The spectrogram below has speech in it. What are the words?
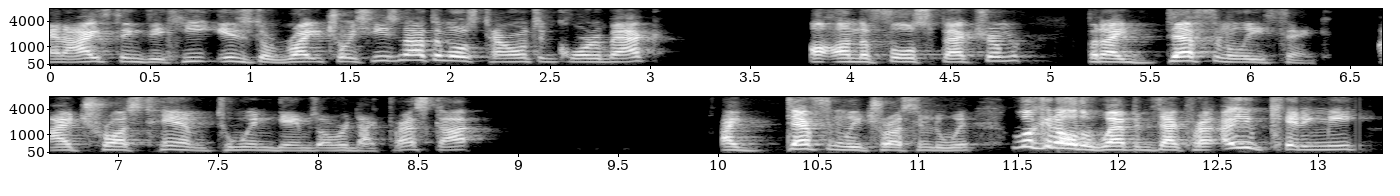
and I think that he is the right choice. He's not the most talented quarterback on the full spectrum, but I definitely think I trust him to win games over Dak Prescott. I definitely trust him to win. Look at all the weapons Dak Prescott. Are you kidding me?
